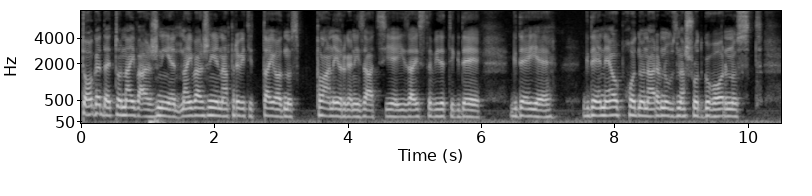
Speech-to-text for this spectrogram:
toga da je to najvažnije, najvažnije je napraviti taj odnos plana i organizacije i zaista videti gde, gde, je, gde je neophodno naravno uz našu odgovornost uh,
